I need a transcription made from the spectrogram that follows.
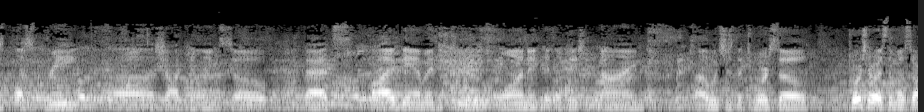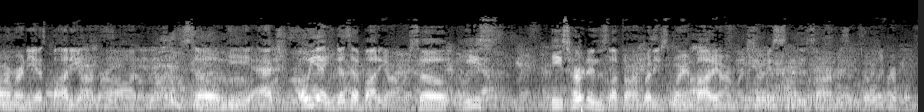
has plus three uh, shot killing, so that's five damage to one and hit location nine, uh, which is the torso. Torso has the most armor and he has body armor on, so he actually. Oh yeah, he does have body armor. So he's he's hurt in his left arm, but he's wearing body armor, so his, his arm isn't totally crippled.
